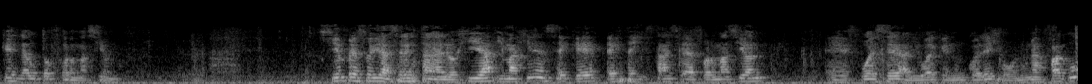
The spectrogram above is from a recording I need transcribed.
que es la autoformación. Siempre soy de hacer esta analogía. Imagínense que esta instancia de formación eh, fuese, al igual que en un colegio o en una facu,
